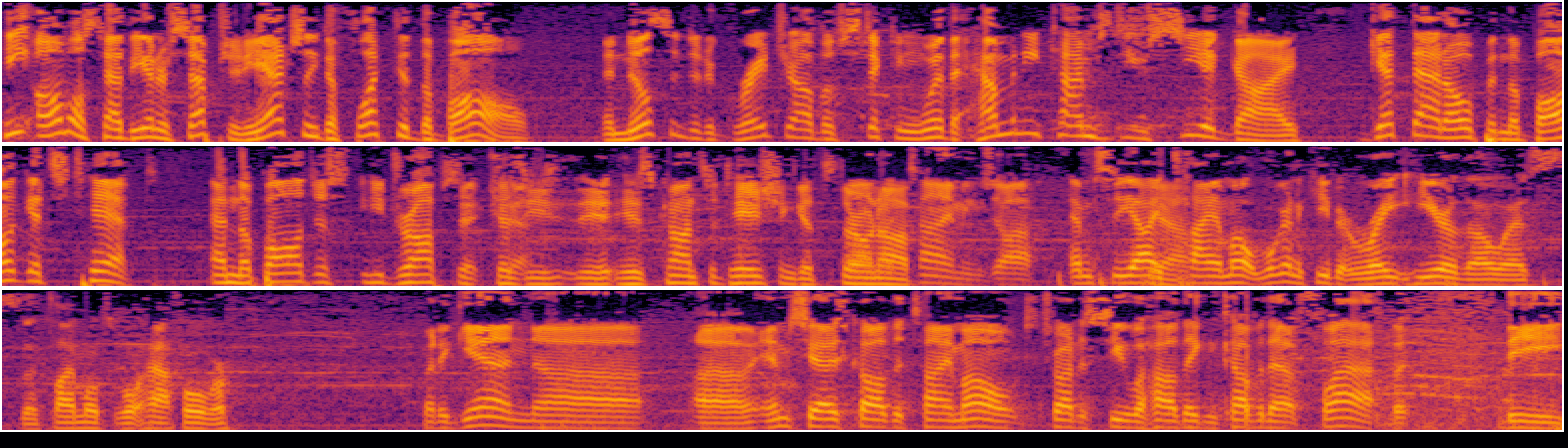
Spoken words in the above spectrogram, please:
He almost had the interception. He actually deflected the ball, and Nielsen did a great job of sticking with it. How many times do you see a guy get that open, the ball gets tipped, and the ball just he drops it because his concentration gets thrown Oh, the off. timing's off. MCI Yeah. timeout. We're going to keep it right here though as the timeout's about half over. But again, uh, uh, MCI's called the timeout to try to see how they can cover that flat. But the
